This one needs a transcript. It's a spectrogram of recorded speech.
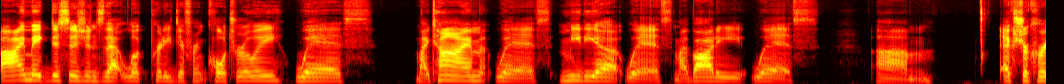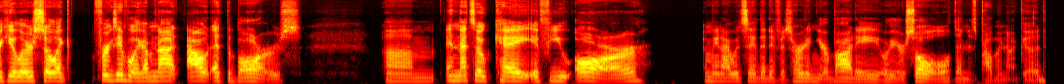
I make decisions that look pretty different culturally with my time, with media, with my body, with um extracurriculars. So like for example, like I'm not out at the bars. Um and that's okay if you are. I mean, I would say that if it's hurting your body or your soul, then it's probably not good.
